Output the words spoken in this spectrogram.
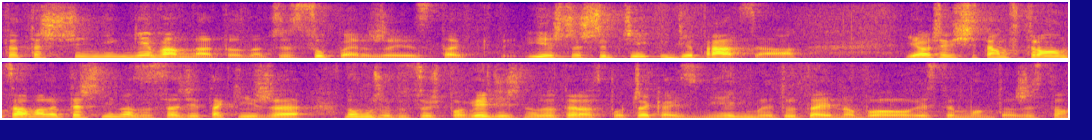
To, też się nie gniewam na to, znaczy super, że jest tak, jeszcze szybciej idzie praca. Ja oczywiście tam wtrącam, ale też nie na zasadzie takiej, że no muszę tu coś powiedzieć, no to teraz poczekaj, zmieńmy tutaj, no bo jestem montażystą.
